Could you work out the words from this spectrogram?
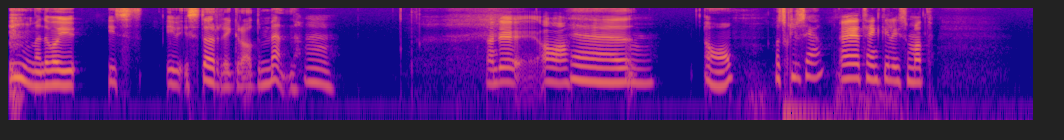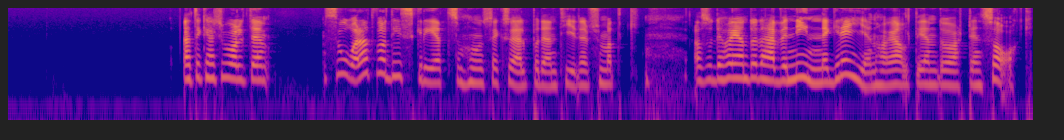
men det var ju i, i, i större grad män. Mm. Ja, det, ja. Mm. Ja, vad skulle du säga? Jag tänker liksom att att det kanske var lite svårare att vara diskret som homosexuell på den tiden eftersom att alltså det har ju ändå det här väninnegrejen har ju alltid ändå varit en sak.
